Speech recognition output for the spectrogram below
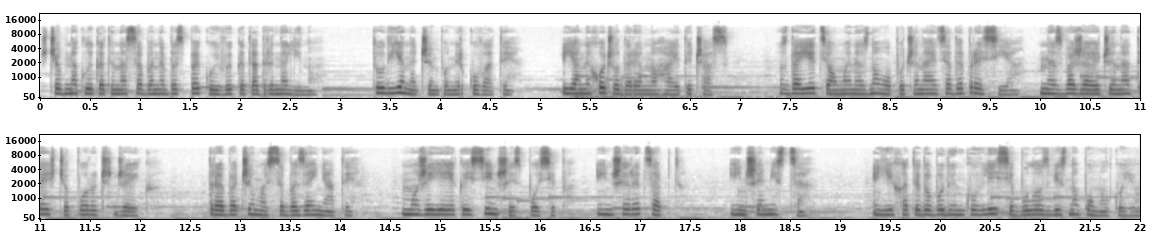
щоб накликати на себе небезпеку і викид адреналіну. Тут є над чим поміркувати. Я не хочу даремно гаяти час. Здається, у мене знову починається депресія, незважаючи на те, що поруч Джейк. Треба чимось себе зайняти. Може, є якийсь інший спосіб, інший рецепт, інше місце. Їхати до будинку в лісі було, звісно, помилкою.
